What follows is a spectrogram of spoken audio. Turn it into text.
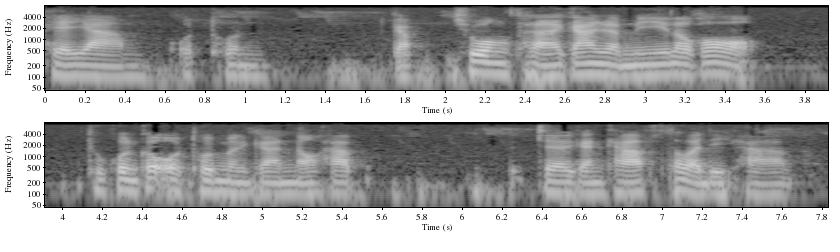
พยายามอดทนกับช่วงสถานการณ์แบบนี้เราก็ทุกคนก็อดทนเหมือนกันเนาะครับ เจอกันครับ สวัสดีครับ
